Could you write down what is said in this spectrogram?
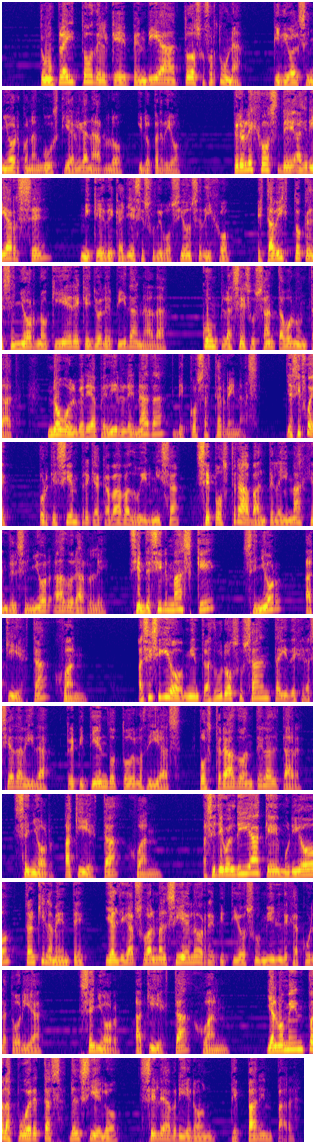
Tuvo un pleito del que pendía toda su fortuna, pidió al Señor con angustia el ganarlo y lo perdió. Pero lejos de agriarse ni que decayese su devoción, se dijo, Está visto que el Señor no quiere que yo le pida nada. Cúmplase su santa voluntad, no volveré a pedirle nada de cosas terrenas. Y así fue, porque siempre que acababa de oír misa, se postraba ante la imagen del Señor a adorarle, sin decir más que, Señor, aquí está Juan. Así siguió mientras duró su santa y desgraciada vida, repitiendo todos los días, postrado ante el altar, Señor, aquí está Juan. Así llegó el día que murió tranquilamente, y al llegar su alma al cielo repitió su humilde ejaculatoria, Señor, aquí está Juan. Y al momento las puertas del cielo se le abrieron de par en par.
